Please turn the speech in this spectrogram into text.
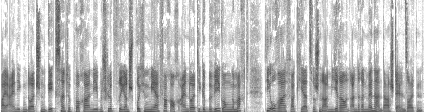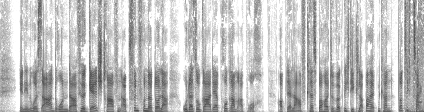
Bei einigen deutschen Gigs hatte Pocher neben schlüpfrigen Sprüchen mehrfach auch eindeutige Bewegungen gemacht, die Oralverkehr zwischen Amira und anderen Männern darstellen sollten. In den USA drohen dafür Geldstrafen ab 500 Dollar oder sogar der Programmabbruch. Ob der Love Casper heute wirklich die Klappe halten kann, wird sich zeigen.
